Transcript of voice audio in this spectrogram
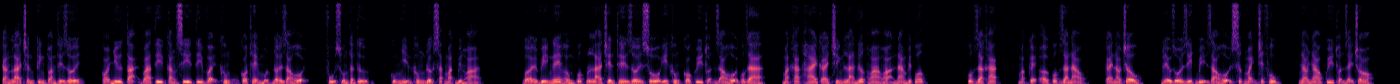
càng là chấn kinh toàn thế giới. Coi như tại vatican city vậy không có thể một đời giáo hội, phủ xuống thân tử, cũng nhịn không được sắc mặt biến hóa bởi vì nghe hồng quốc là trên thế giới số ít không có quy thuận giáo hội quốc gia, mặt khác hai cái chính là nước hoa, hòa nam, việt quốc. Quốc gia khác, mặc kệ ở quốc gia nào, cái nào châu, đều rối rít bị giáo hội sức mạnh chết phục, nhao nhao quy thuận dạy cho.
